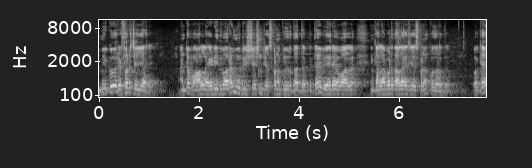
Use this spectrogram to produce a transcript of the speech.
మీకు రిఫర్ చేయాలి. అంటే వాళ్ళ ఐడి ద్వారా మీరు రిజిస్ట్రేషన్ చేసుకోవడం కుదురుతుంది తప్పితే వేరే వాళ్ళు ఇంకా ఎలా పడితే అలాగే చేసుకోవడం కుదరదు. ఓకే?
